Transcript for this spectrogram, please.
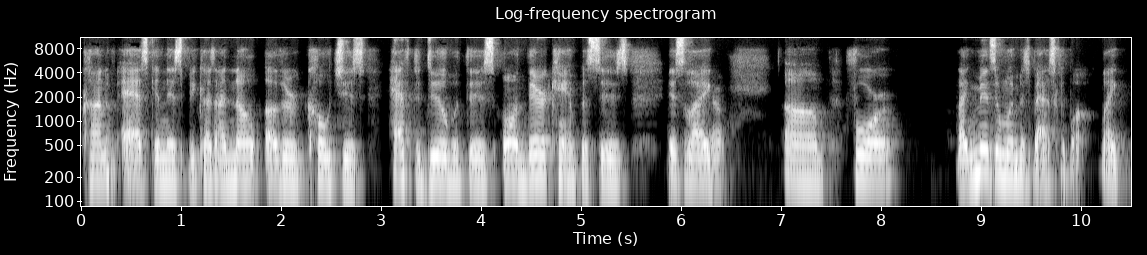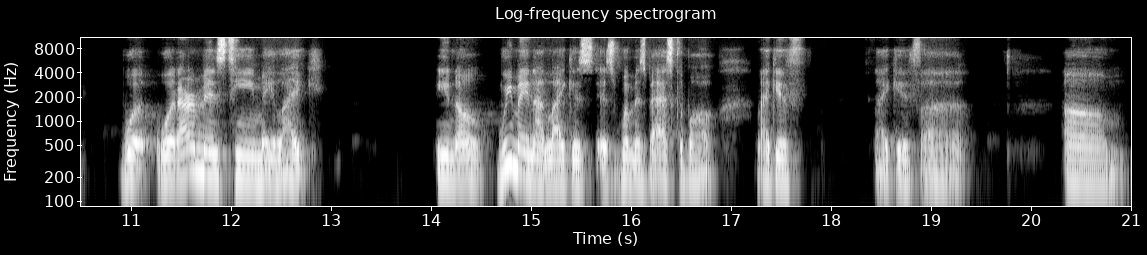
kind of asking this because I know other coaches have to deal with this on their campuses. It's like yep. um, for like men's and women's basketball, like what what our men's team may like, you know, we may not like as as women's basketball. Like if like if uh um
